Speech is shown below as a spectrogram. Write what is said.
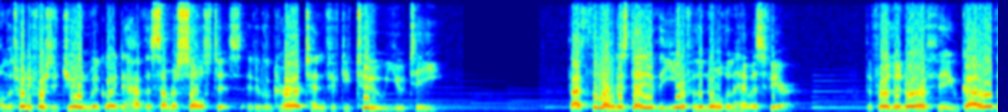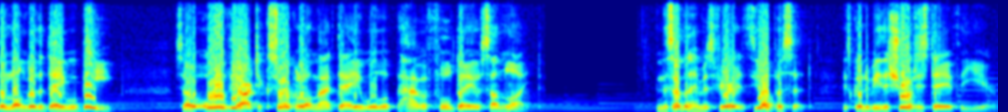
On the 21st of June, we're going to have the summer solstice. It will occur at 10.52 UT. That's the longest day of the year for the Northern Hemisphere. The further north you go, the longer the day will be. So all of the Arctic Circle on that day will have a full day of sunlight. In the Southern Hemisphere, it's the opposite. It's going to be the shortest day of the year.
